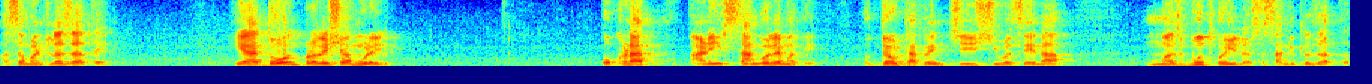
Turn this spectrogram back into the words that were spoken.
असं म्हटलं जात आहे. या दोन प्रवेशामुळे कोकणात आणि सांगोल्यामध्ये उद्धव ठाकरेंची शिवसेना मजबूत होईल असं सांगितलं जातं.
